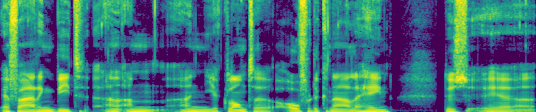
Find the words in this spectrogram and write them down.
ervaring biedt aan, aan, aan je klanten over de kanalen heen. Dus uh,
